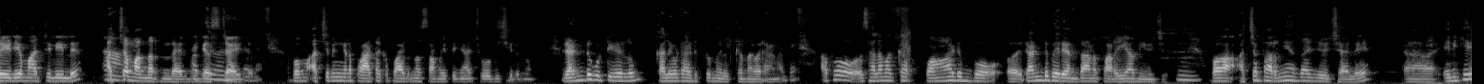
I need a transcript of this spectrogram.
റേഡിയോ മാറ്റലിയിൽ അച്ഛൻ വന്നിട്ടുണ്ടായിരുന്നു ഗസ്റ്റ് ആയിട്ട്. അപ്പം അച്ഛൻ ഇങ്ങനെ പാട്ടൊക്കെ പാടുന്ന സമയത്ത് ഞാൻ ചോദിച്ചിരുന്നു രണ്ട് കുട്ടികളും കലയോട് അടുത്ത് നിൽക്കുന്നവരാണ്. അപ്പോ അപ്പോൾ സലമക്ക പാടുമ്പോൾ രണ്ടുപേരും എന്താണ് പറയാന്ന് ചോദിച്ചു. അപ്പൊ അപ്പോൾ അച്ഛൻ പറഞ്ഞ എന്താന്ന് ചോദിച്ചാൽ എനിക്ക്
